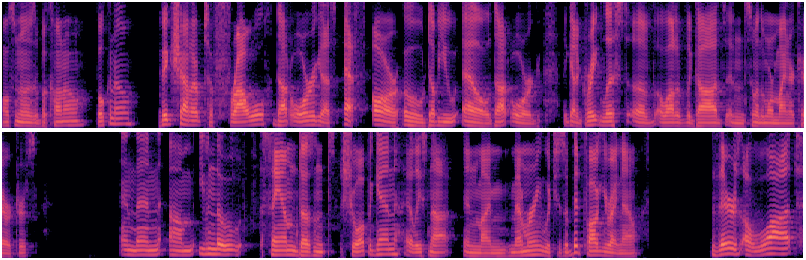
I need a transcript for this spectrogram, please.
also known as a Bokano. Bokano? Big shout out to frowl.org. That's F R O W L.org. They got a great list of a lot of the gods and some of the more minor characters. And then, um, even though Sam doesn't show up again, at least not in my memory, which is a bit foggy right now, there's a lot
